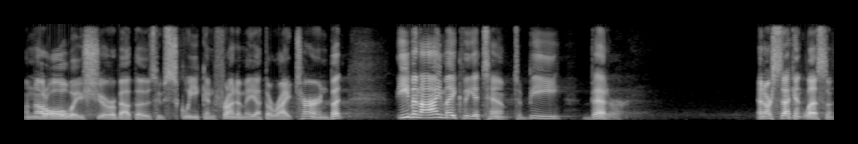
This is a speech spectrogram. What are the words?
I'm not always sure about those who squeak in front of me at the right turn, but even I make the attempt to be better. And our second lesson,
